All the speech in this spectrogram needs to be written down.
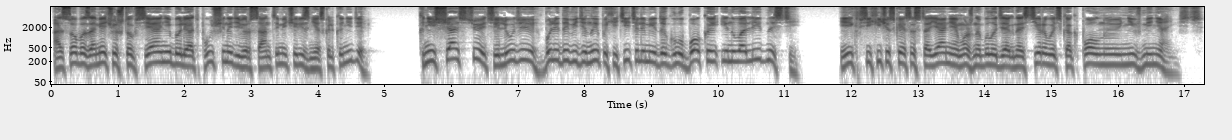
Особо замечу, что все они были отпущены диверсантами через несколько недель. К несчастью, эти люди были доведены похитителями до глубокой инвалидности – и их психическое состояние можно было диагностировать как полную невменяемость.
